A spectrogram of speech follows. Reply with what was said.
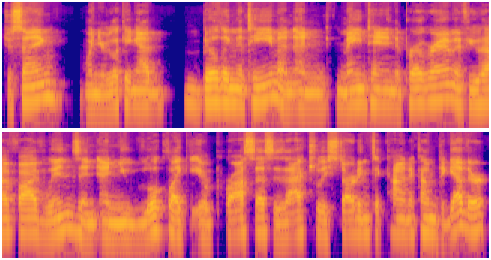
Just saying when you're looking at building the team and, and maintaining the program, if you have five wins and, and you look like your process is actually starting to kind of come together,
